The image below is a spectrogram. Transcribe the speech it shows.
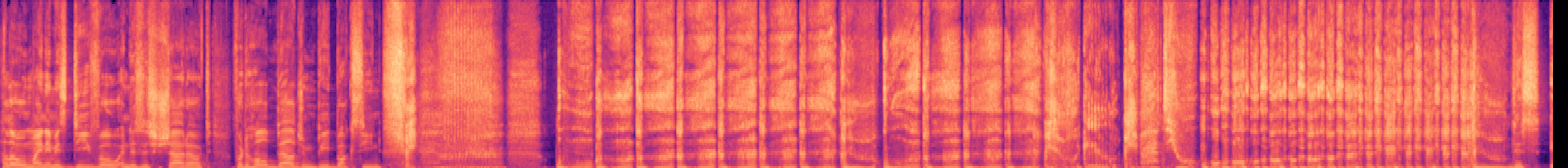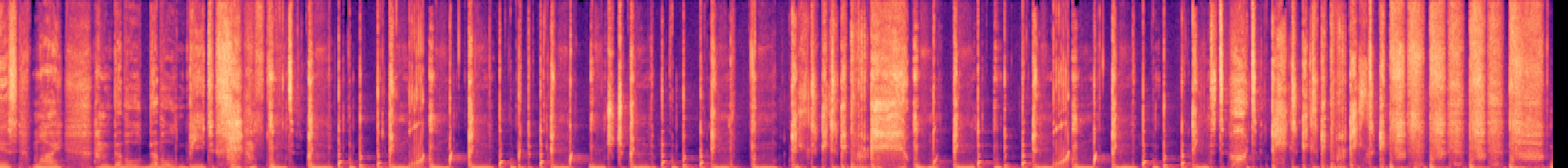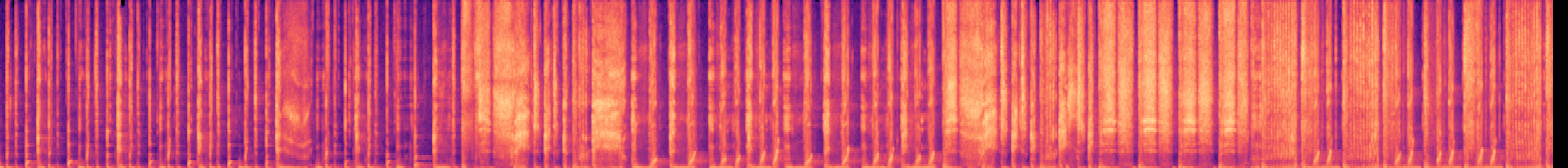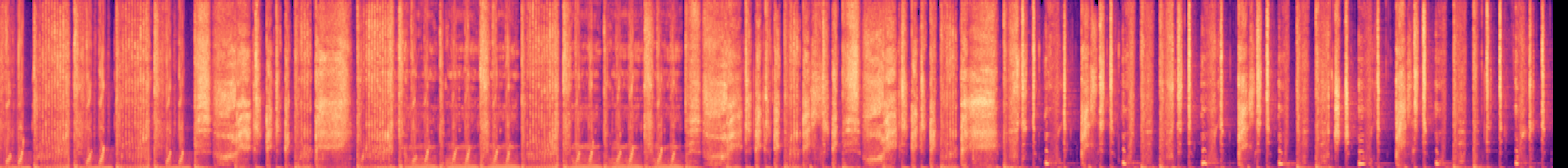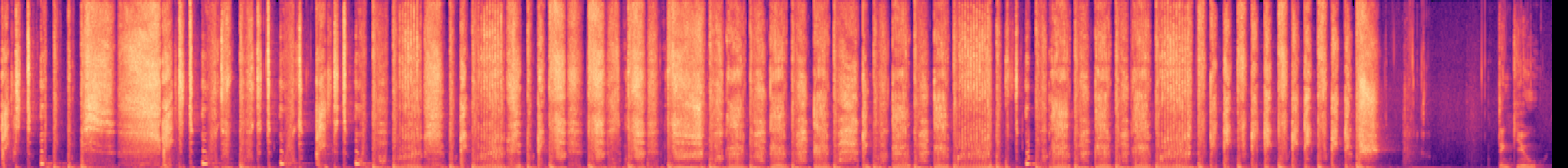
Hello, my name is Devoo, and this is a shout out for the whole Belgian beatbox scene. This is my bubble bubble beat. Thank you.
